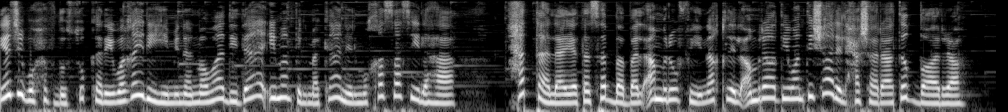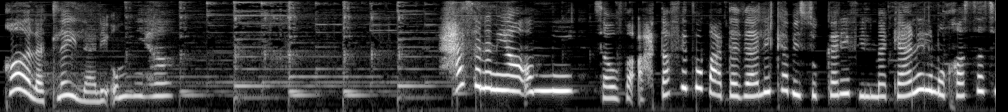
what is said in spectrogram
يجب حفظ السكر وغيره من المواد دائما في المكان المخصص لها حتى لا يتسبب الأمر في نقل الأمراض وانتشار الحشرات الضارة. قالت ليلى لأمها حسنا يا أمي سوف أحتفظ بعد ذلك بالسكر في المكان المخصص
